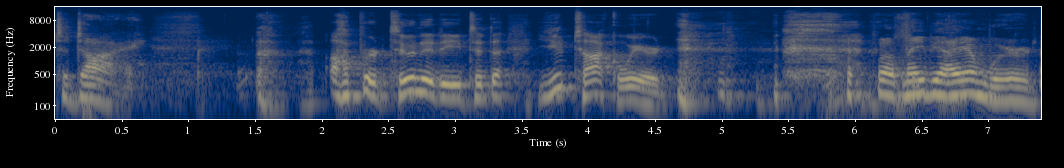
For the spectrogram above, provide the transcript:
to die. Opportunity to. die. You talk weird. Well, maybe I am weird.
